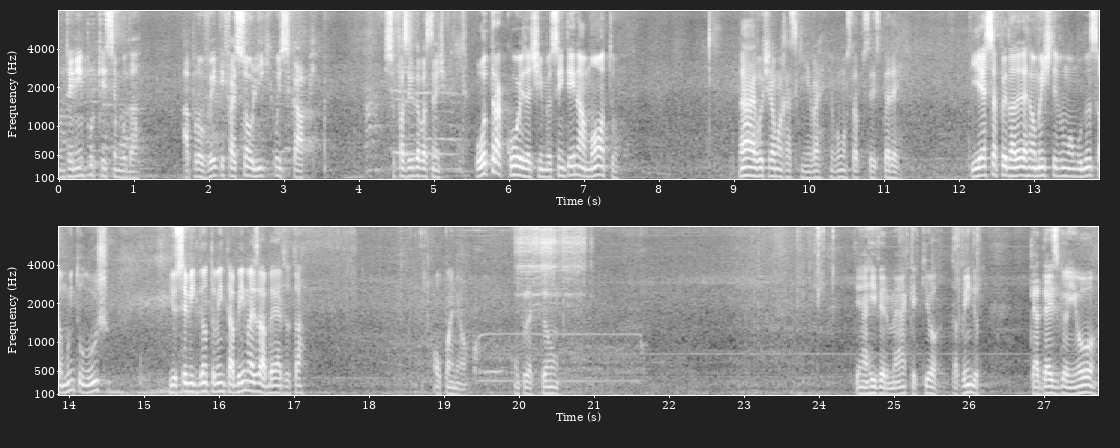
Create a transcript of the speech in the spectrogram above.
Não tem nem por que você mudar. Aproveita e faz só o link com escape. Isso facilita bastante. Outra coisa, time. Eu sentei na moto. Ah, eu vou tirar uma casquinha, vai. Eu vou mostrar pra vocês. Espera aí. E essa pedaleira realmente teve uma mudança muito luxo. E o semiguidão também está bem mais aberto, tá? Olha o painel. Completão. Tem a River Mac aqui, ó. Tá vendo? Que a 10 ganhou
